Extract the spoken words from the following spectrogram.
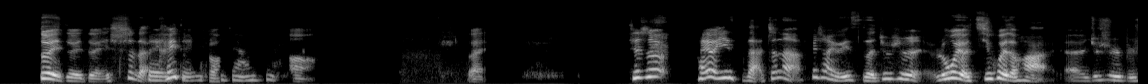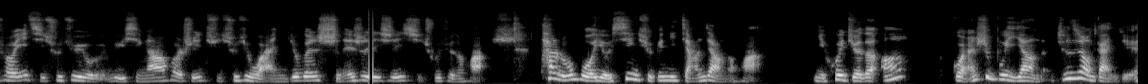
对对对，是的，可以这么说，是这样子。嗯，对，其实。很有意思的，真的非常有意思的，就是如果有机会的话，呃，就是比如说一起出去旅行啊，或者是一起出去玩，你就跟室内设计师一起出去的话，他如果有兴趣跟你讲讲的话，你会觉得啊，果然是不一样的，就是这种感觉。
